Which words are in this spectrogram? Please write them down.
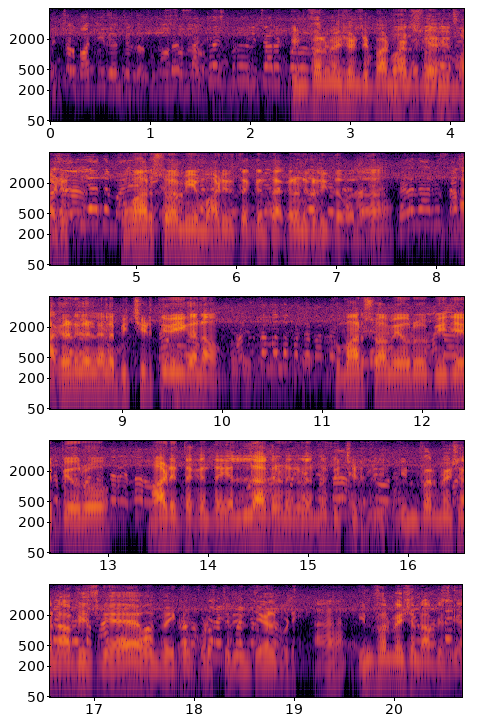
ಪಿಕ್ಚರ್ ಬಾಕಿ ಇದೆ ಅಂತ ಹೇಳಿದ್ರು. ಕುಮಾರಸ್ವಾಮಿ ಇನ್ಫಾರ್ಮೇಶನ್ ಡಿಪಾರ್ಟ್ಮೆಂಟ್ ಸ್ವಾಮಿ ಮಾಡಿ ಕುಮಾರಸ್ವಾಮಿ ಮಾಡಿರ್ತಕ್ಕಂಥ ಹಗರಣಗಳಿದ್ದಾವಲ್ಲ ಹಗರಣಗಳನ್ನೆಲ್ಲ ಬಿಚ್ಚಿಡ್ತೀವಿ ಈಗ ನಾವು. ಕುಮಾರಸ್ವಾಮಿ ಅವರು ಬಿಜೆಪಿಯವರು ಮಾಡಿರ್ತಕ್ಕಂಥ ಎಲ್ಲ ಹಗರಣಗಳನ್ನು ಬಿಚ್ಚಿಡ್ತೀವಿ. ಇನ್ಫಾರ್ಮೇಶನ್ ಆಫೀಸ್ಗೆ ಒಂದು ವೆಹಿಕಲ್ ಕೊಡಿಸ್ತೀನಿ ಅಂತ ಹೇಳ್ಬಿಡಿ. ಆ? ಇನ್ಫಾರ್ಮೇಶನ್ ಆಫೀಸ್ಗೆ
